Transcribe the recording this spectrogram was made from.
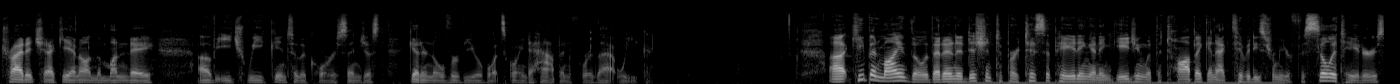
try to check in on the Monday of each week into the course and just get an overview of what's going to happen for that week. Uh, keep in mind, though, that in addition to participating and engaging with the topic and activities from your facilitators,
